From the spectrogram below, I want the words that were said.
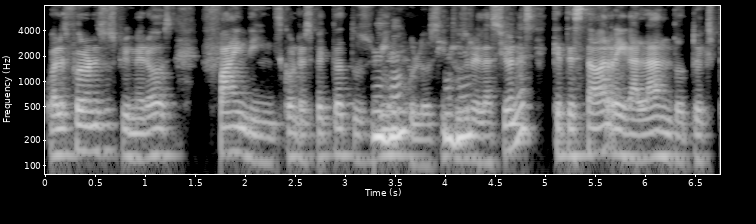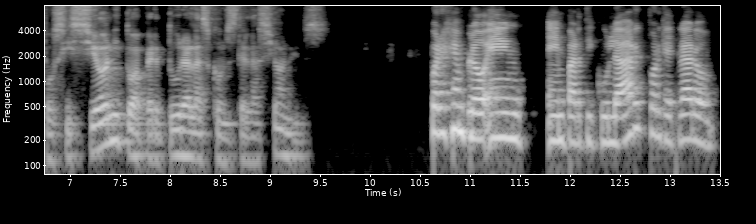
¿Cuáles fueron esos primeros findings con respecto a tus Uh -huh, vínculos y uh tus relaciones que te estaba regalando tu exposición y tu apertura a las constelaciones? Por ejemplo, en, en particular, porque claro,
